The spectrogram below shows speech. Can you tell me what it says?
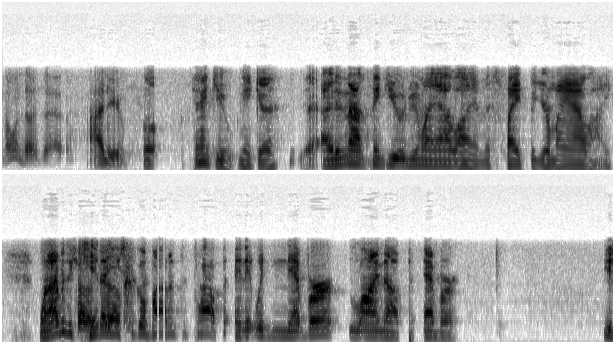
No one does that. I do. Well, thank you, Mika. I did not think you would be my ally in this fight, but you're my ally. When I was a Shut kid, I used to go bottom to top, and it would never line up ever. You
